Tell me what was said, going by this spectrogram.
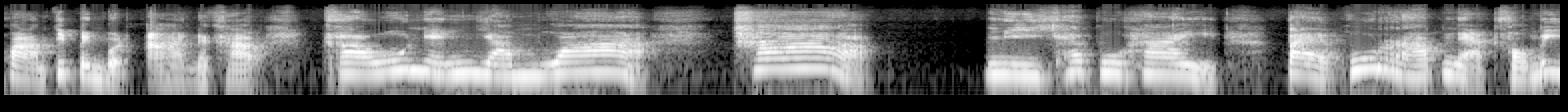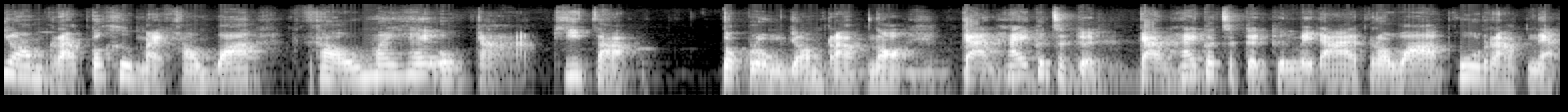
ความที่เป็นบทอ่านนะครับ เขาเน้นย้ำว่าถ้า มีแค่ผู้ให้ แต่ผู้รับเนี่ยเขาไม่ยอมรับก็คือหมายความว่าเขาไม่ให้โอกาสที่จะตกลงยอมรับเนาะการให้ก็จะเกิดการให้ก็จะเกิดขึ้นไม่ได้ เพราะว่าผู้รับเนี่ย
